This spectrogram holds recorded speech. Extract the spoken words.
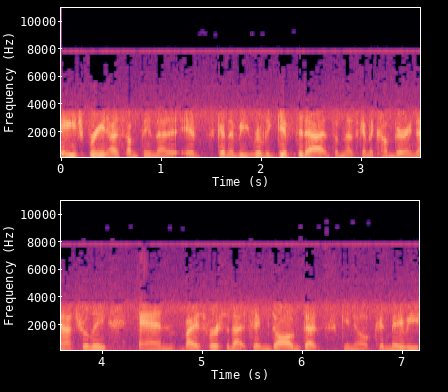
each breed has something that it's going to be really gifted at, something that's going to come very naturally, and vice versa. That same dog that's you know can maybe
